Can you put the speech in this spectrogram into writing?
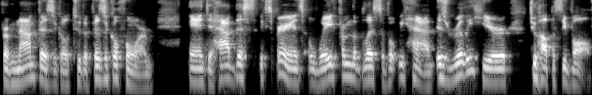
from non-physical to the physical form and to have this experience away from the bliss of what we had is really here to help us evolve.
